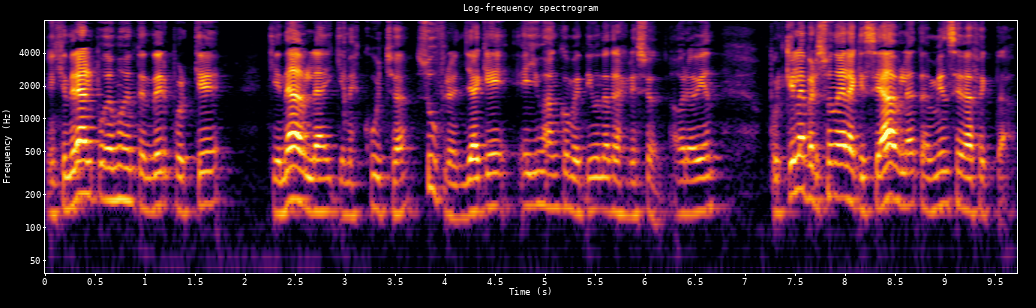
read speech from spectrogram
En general podemos entender por qué quien habla y quien escucha sufren, ya que ellos han cometido una transgresión. Ahora bien, ¿por qué la persona de la que se habla también se ve afectada?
